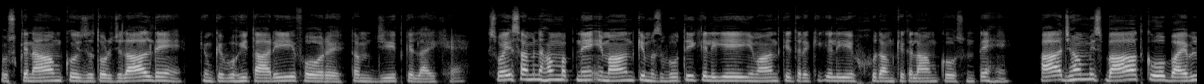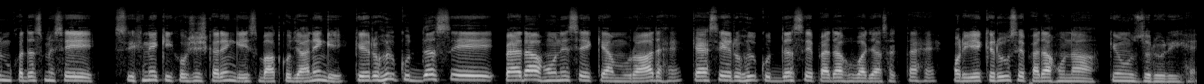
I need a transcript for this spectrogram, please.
اس کے نام کو عزت اور جلال دیں، کیونکہ وہی تعریف اور تمجید کے لائق ہے۔ سوائے سامن ہم اپنے ایمان کی مضبوطی کے لیے، ایمان کی ترقی کے لیے خدا کے کلام کو سنتے ہیں۔ آج ہم اس بات کو بائبل مقدس میں سے سیکھنے کی کوشش کریں گے، اس بات کو جانیں گے کہ روح القدس سے پیدا ہونے سے کیا مراد ہے؟ کیسے روح القدس سے پیدا ہوا جا سکتا ہے؟ اور یہ کہ روح سے پیدا ہونا کیوں ضروری ہے؟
